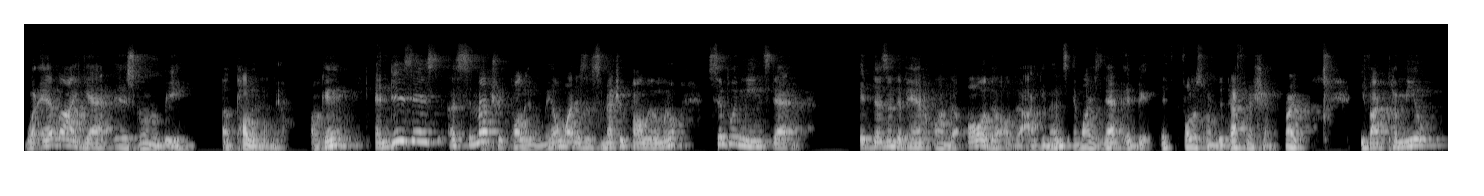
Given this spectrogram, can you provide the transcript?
whatever I get is going to be a polynomial. Okay, and this is a symmetric polynomial. What is a symmetric polynomial? Simply means that it doesn't depend on the order of the arguments. And why is that? It, it follows from the definition, right? If I permute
